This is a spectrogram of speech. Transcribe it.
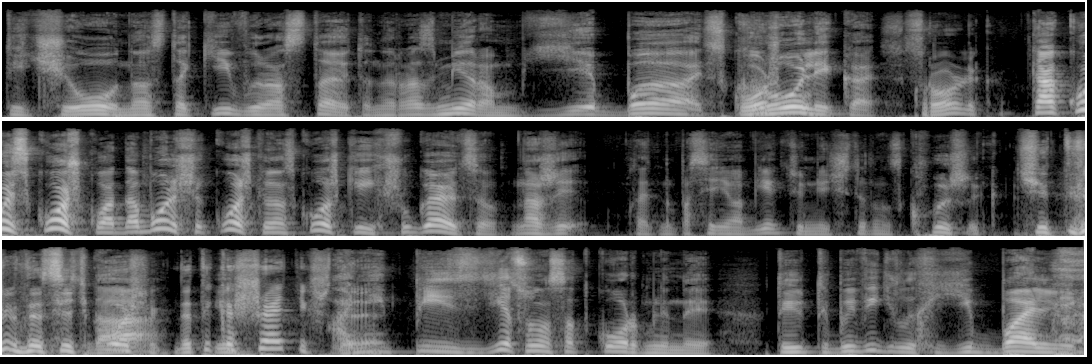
Ты чё, у нас такие вырастают, они размером, ебать, с кошку? кролика. с кролика. Какой с кошку? Одна больше кошки, у нас кошки их шугаются. У нас же Кстати, на последнем объекте у меня 14 кошек. 14 Да. кошек. Да ты кошатник, что Они ли? пиздец у нас откормленные. Ты, ты бы видел их ебальники.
